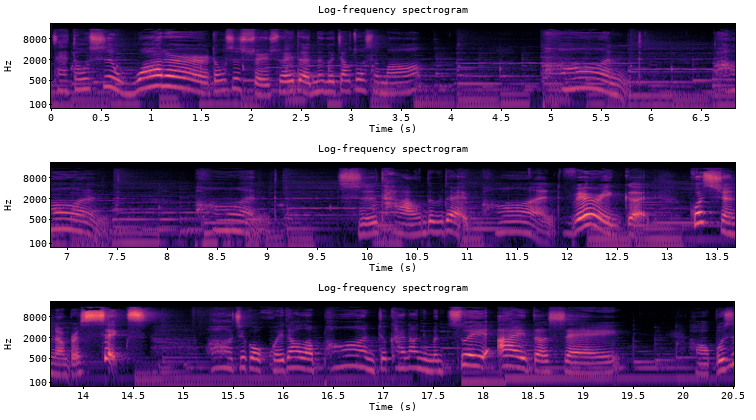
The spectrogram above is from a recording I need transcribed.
在都是 water，都是水水的那个叫做什么 ？pond pond pond 池塘，对不对？Pond very good. Question number six. 哦，结果回到了 pond 就看到你们最爱的谁？好，不是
